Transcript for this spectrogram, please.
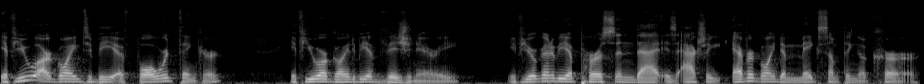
If you are going to be a forward thinker, if you are going to be a visionary, if you're going to be a person that is actually ever going to make something occur,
